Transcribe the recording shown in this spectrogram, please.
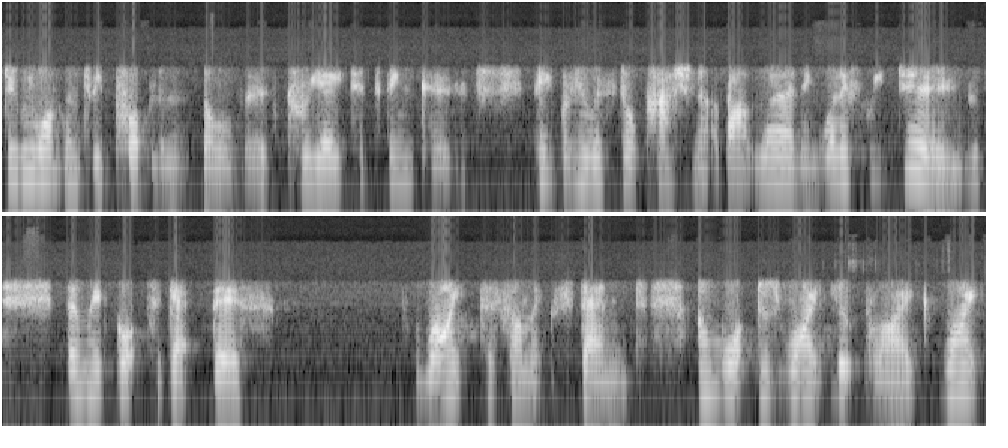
Do we want them to be problem solvers, creative thinkers, people who are still passionate about learning? Well, if we do, then we've got to get this right to some extent. And what does right look like? Right,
